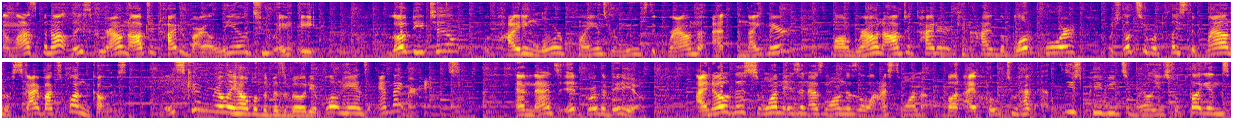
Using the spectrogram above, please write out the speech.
and last but not least, Ground Object Hider by Leo288. Low Detail, with hiding lower planes, removes the ground at a Nightmare, while Ground Object Hider can hide the bloat floor, which lets you replace the ground with Skybox plugin colors. This can really help with the visibility of bloat hands and nightmare hands. And that's it for the video. I know this one isn't as long as the last one, but I hope to have at least previewed some really useful plugins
